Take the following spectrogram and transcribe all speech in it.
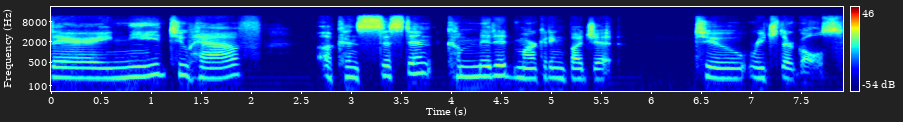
they need to have a consistent committed marketing budget to reach their goals.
